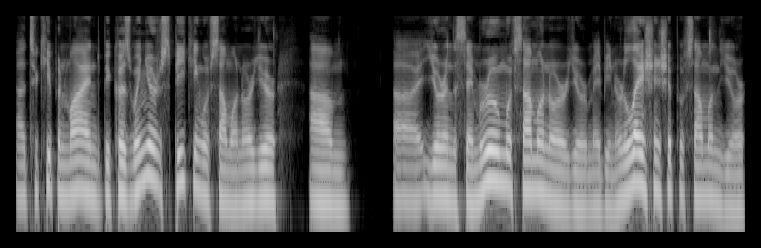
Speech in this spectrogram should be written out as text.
uh, to keep in mind because when you're speaking with someone or you're um, uh, you're in the same room with someone or you're maybe in a relationship with someone you're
